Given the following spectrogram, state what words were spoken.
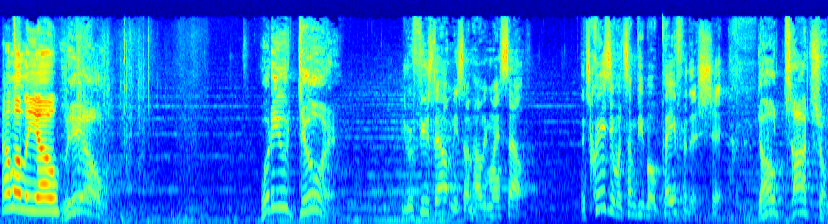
Hello, Leo. Leo! What are you doing? You refuse to help me, so I'm helping myself. It's crazy what some people pay for this shit. Don't touch them.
